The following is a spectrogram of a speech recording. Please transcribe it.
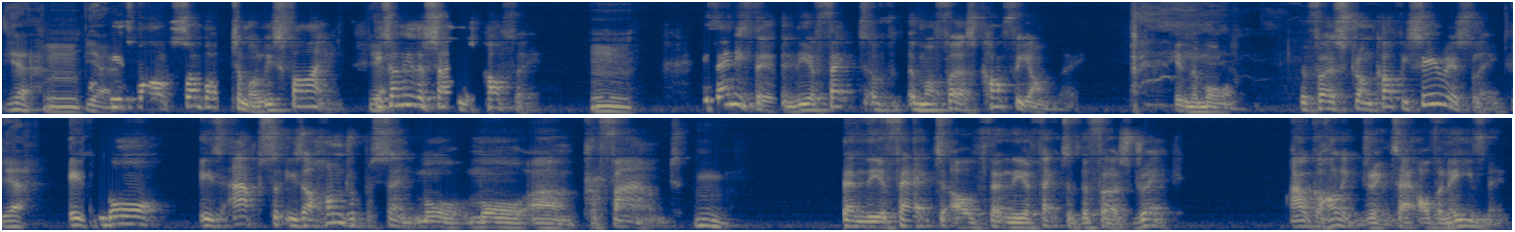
yeah, mm. yeah. It's while suboptimal is fine. Yeah. It's only the same as coffee. Mm. If anything, the effect of my first coffee on me in the morning, the first strong coffee, seriously, yeah, is more is absolutely is hundred percent more more um, profound. Mm than the effect of than the effect of the first drink. Alcoholic drinks out of an evening.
